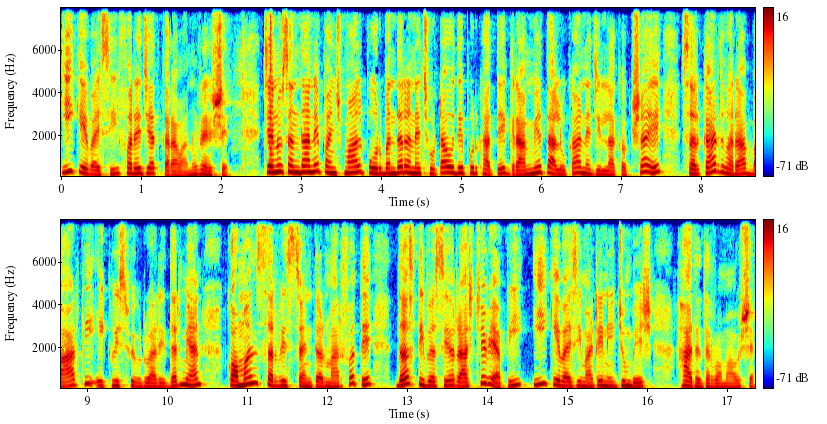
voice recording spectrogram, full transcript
ઈ કેવાયસી ફરજિયાત કરાવવાનું રહેશે. જે અનુસંધાને પંચમહાલ, પોરબંદર અને છોટાઉદેપુર ખાતે ગ્રામ્ય તાલુકા અને જિલ્લા કક્ષાએ સરકાર દ્વારા બારથી એકવીસ ફેબ્રુઆરી દરમિયાન કોમન સર્વિસ સેન્ટર મારફતે દસ દિવસીય રાષ્ટ્રવ્યાપી ઈ કેવાયસી માટેની ઝુંબેશ ઝુંબેશ હાથ ધરવામાં આવશે.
